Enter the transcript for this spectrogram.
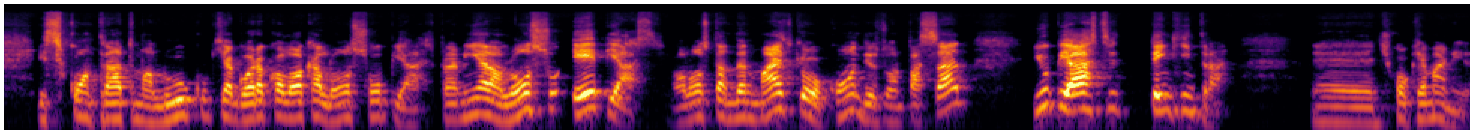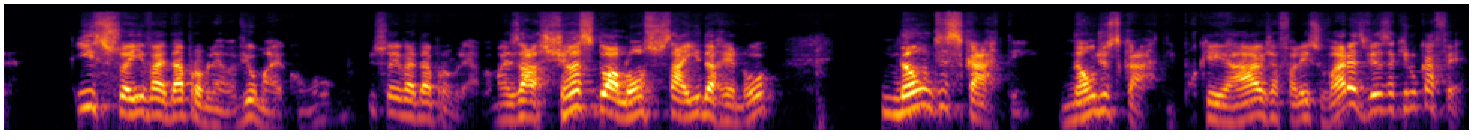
esse contrato maluco que agora coloca Alonso ou Piastre. Para mim era Alonso e Piastre. O Alonso está andando mais do que o Ocon desde o ano passado e o Piastre tem que entrar, é, de qualquer maneira. Isso aí vai dar problema, viu, Michael? Isso aí vai dar problema. Mas a chance do Alonso sair da Renault, não descartem, não descartem, porque ah, eu já falei isso várias vezes aqui no café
